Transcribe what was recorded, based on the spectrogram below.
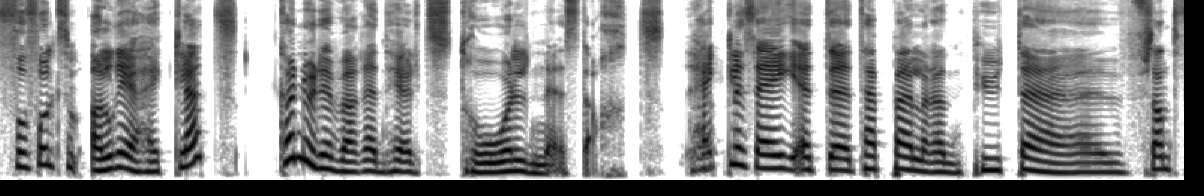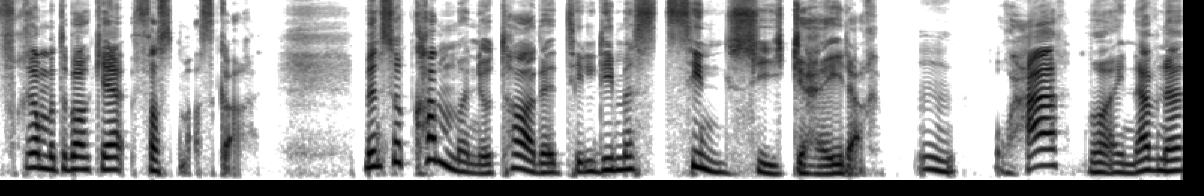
for folk som aldri har heklet, kan jo det være en helt strålende start. Hekle seg et eh, teppe eller en pute sant? frem og tilbake, fastmasker. Men så kan man jo ta det til de mest sinnssyke høyder. Mm. Og her må jeg nevne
